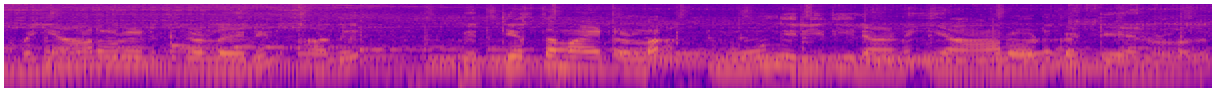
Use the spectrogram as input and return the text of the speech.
അപ്പോൾ ഈ ആ റോഡ് എടുത്തിട്ടുള്ളതിൽ അത് വ്യത്യസ്തമായിട്ടുള്ള മൂന്ന് രീതിയിലാണ് ഈ ആ റോഡ് കട്ട് ചെയ്യാനുള്ളത്.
